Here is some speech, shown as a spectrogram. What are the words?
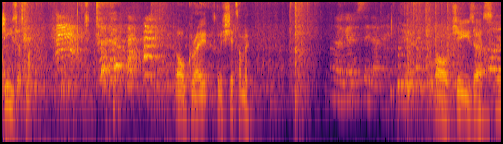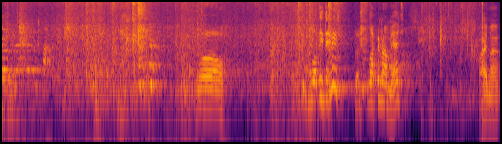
Jesus, man. Oh, great. It's going to shit on me. Oh, there we go, just stay there, mate. Oh, Jesus. Whoa. What are they doing? They're flapping around my head. Bye, Matt.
